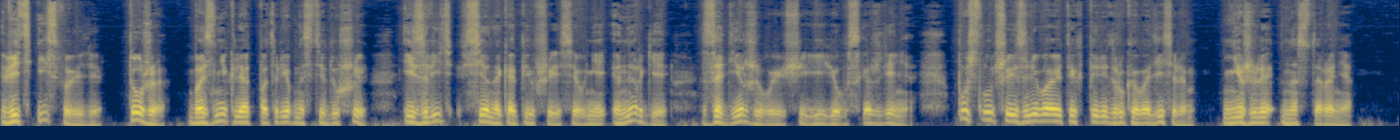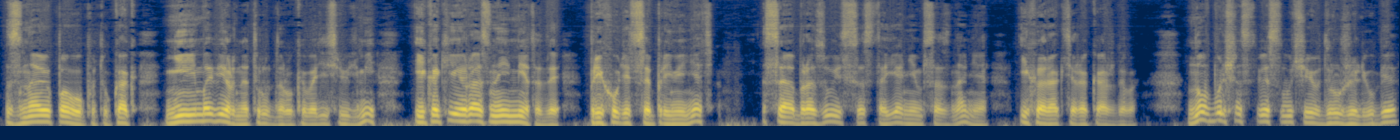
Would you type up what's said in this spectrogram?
Ведь исповеди тоже возникли от потребности души излить все накопившиеся в ней энергии, задерживающие ее восхождение. Пусть лучше изливают их перед руководителем, нежели на стороне. Знаю по опыту, как неимоверно трудно руководить людьми и какие разные методы приходится применять, сообразуясь с состоянием сознания и характера каждого. Но в большинстве случаев дружелюбие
